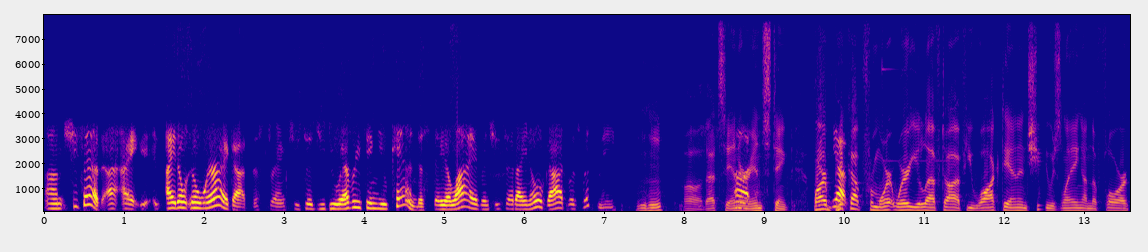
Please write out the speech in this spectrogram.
um, she said, I, I, I don't know where I got the strength. She said, You do everything you can to stay alive. And she said, I know God was with me. Oh, that's the inner instinct. Barb, yeah. pick up from where, where you left off. You walked in and she was laying on the floor.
